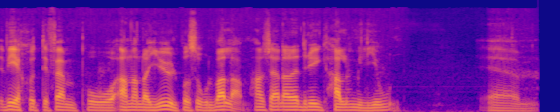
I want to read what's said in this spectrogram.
V75 på annandag jul på Solvalla. Han tjänade drygt halv miljon. Ehm,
